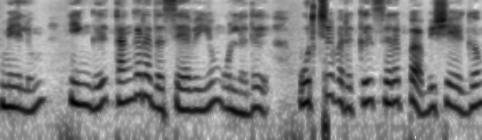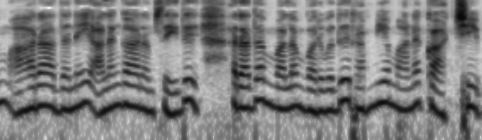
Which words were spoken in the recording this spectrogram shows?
மேலும் இங்கு தங்கரத சேவையும் உள்ளது. உற்சவருக்கு சிறப்பு அபிஷேகம் ஆராதனை அலங்காரம் செய்து ரதம் வலம் வருவது ரம்யமான காட்சி.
